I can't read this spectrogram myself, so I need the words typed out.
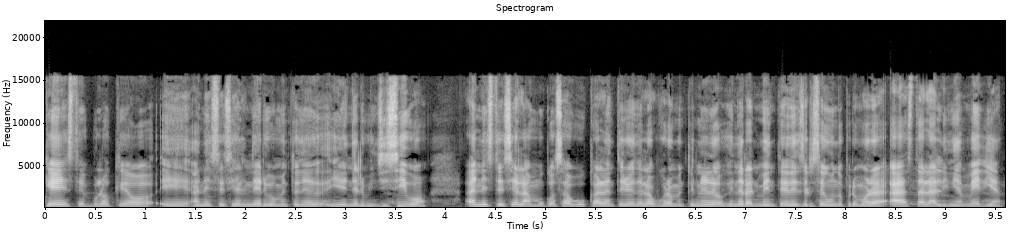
que este bloqueo eh, anestesia el nervio mentoniano y el nervio incisivo, anestesia la mucosa bucal anterior del agujero mentoniano, generalmente desde el segundo premolar hasta la línea media,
